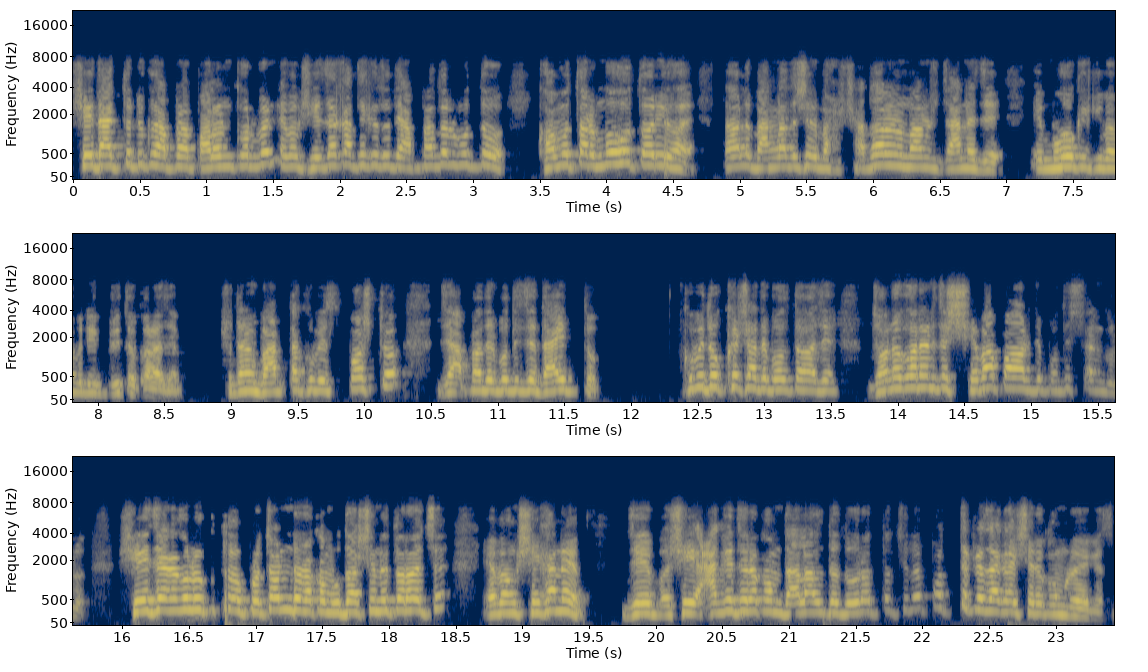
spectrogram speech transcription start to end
সেই দায়িত্বটুকু আপনারা পালন করবেন এবং সেই জায়গা থেকে যদি আপনাদের মধ্যে ক্ষমতার মোহ তৈরি হয়, তাহলে বাংলাদেশের সাধারণ মানুষ জানে যে এই মোহকে কীভাবে নিবৃত করা যাবে। সুতরাং বার্তা খুব স্পষ্ট যে আপনাদের প্রতি যে দায়িত্ব, খুবই দুঃখের সাথে বলতে হয় যে জনগণের যে সেবা পাওয়ার যে প্রতিষ্ঠানগুলো, সেই জায়গাগুলো তো প্রচণ্ড রকম উদাসীনতা রয়েছে এবং সেখানে যে সেই আগে যেরকম দালালদের দৌরত্ব ছিল, প্রত্যেকটা জায়গায় সেরকম রয়ে গেছে।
